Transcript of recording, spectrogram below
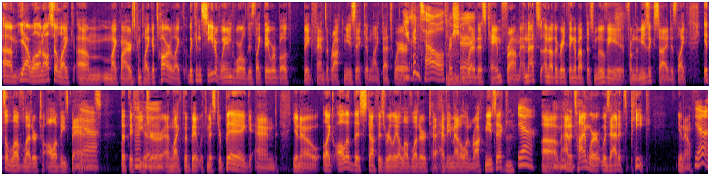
um, yeah well and also like um, mike myers can play guitar like the conceit of wayne's world is like they were both big fans of rock music and like that's where You can tell for sure. where this came from and that's another great thing about this movie from the music side is like it's a love letter to all of these bands that they feature and like the bit with Mr. Big and you know like all of this stuff is really a love letter to heavy metal and rock music Yeah. um, at a time where it was at its peak you know yeah.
